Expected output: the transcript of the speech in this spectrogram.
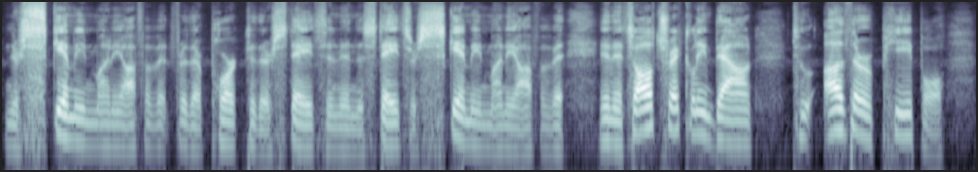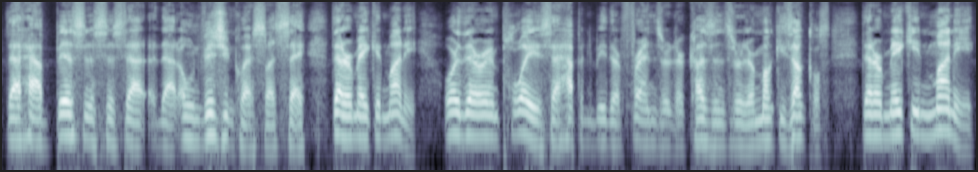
And they're skimming money off of it for their pork to their states. And in the states are skimming money off of it. And it's all trickling down to other people that have businesses that, that own Vision Quest, let's say, that are making money, or their employees that happen to be their friends or their cousins or their monkey's uncles that are making money.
